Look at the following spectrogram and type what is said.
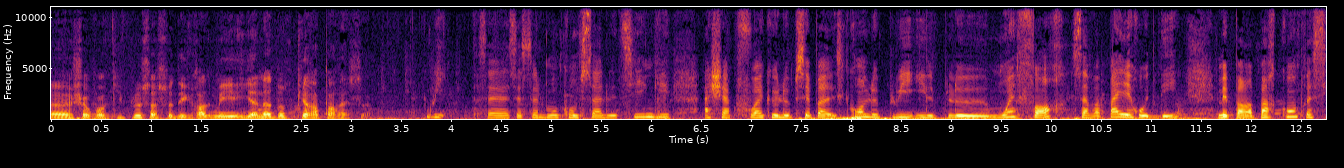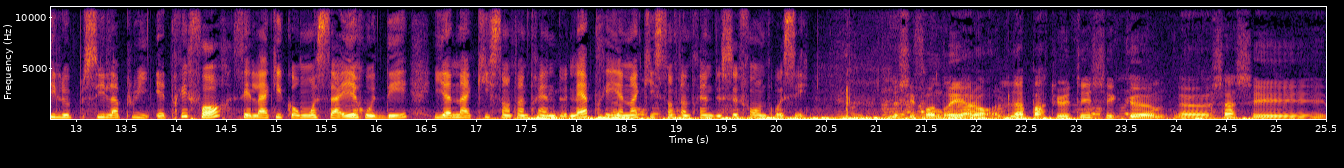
Euh, chaque fois qu'il pleut, ça se dégrade, mais il y en a d'autres qui réapparaissent. Oui, c'est seulement comme ça le tsingi. À chaque fois que le pas quand le pluie il pleut moins fort, ça va pas éroder. Mais par, par contre, si le si la pluie est très forte, c'est là qu'il commence à éroder. Il y en a qui sont en train de naître et il y en a qui sont en train de se fondre aussi. de s'effondrer. Alors la particularité c'est que euh, ça c'est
